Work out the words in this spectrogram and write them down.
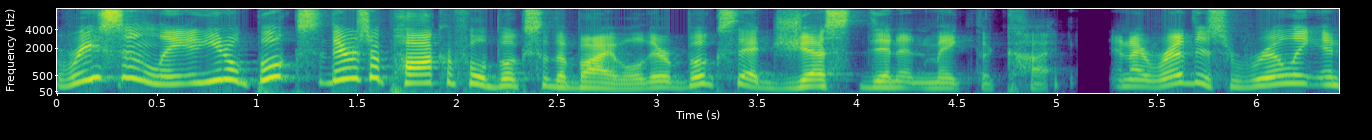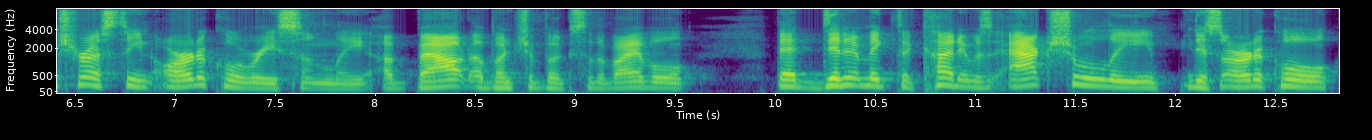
recently, you know, books, there's apocryphal books of the Bible. There are books that just didn't make the cut. And I read this really interesting article recently about a bunch of books of the Bible that didn't make the cut. It was actually this article.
